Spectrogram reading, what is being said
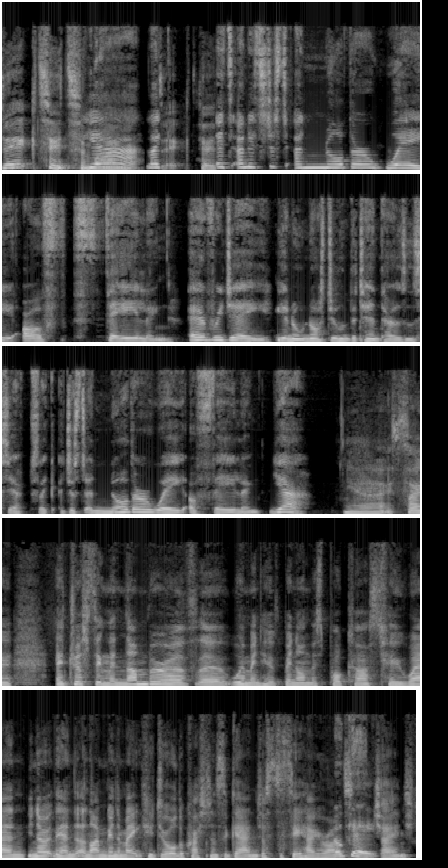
addicted to Yeah, mine. like addicted. it's and it's just another way of failing every day, you know, not doing the 10,000 steps. Like just another way of failing. Yeah. Yeah, it's so interesting. The number of the women who've been on this podcast who, when you know, at the end, and I'm going to make you do all the questions again just to see how your answers Okay. have changed,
